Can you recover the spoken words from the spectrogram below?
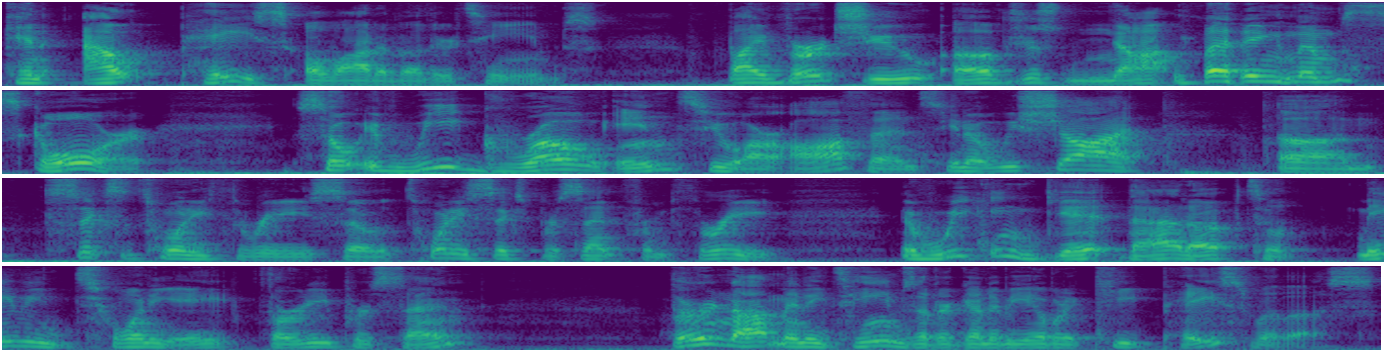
can outpace a lot of other teams by virtue of just not letting them score. So if we grow into our offense, you know, we shot um, 6 of 23, so 26% from 3. If we can get that up to maybe 28, 30%, there are not many teams that are going to be able to keep pace with us.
